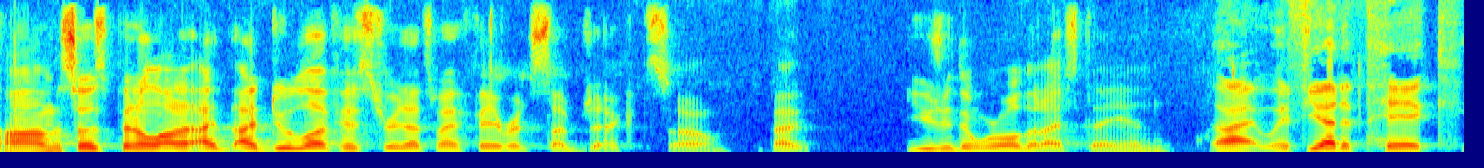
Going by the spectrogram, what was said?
Um, so it's been a lot of, I, I do love history. That's my favorite subject. So that, usually the world that I stay in. All right, if you had to pick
